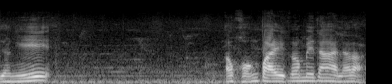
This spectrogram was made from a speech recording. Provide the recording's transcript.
อย่างนี้ เอาของไปก็ไม่ได้แล้วล่ะ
